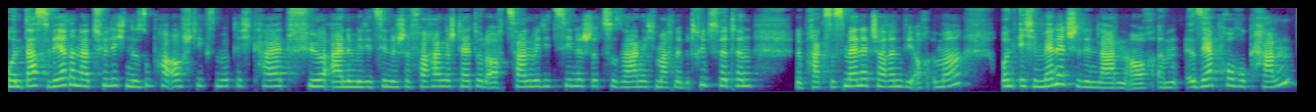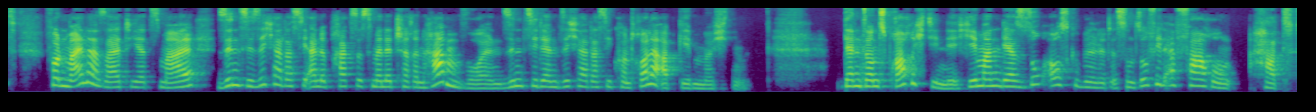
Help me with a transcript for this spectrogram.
Und das wäre natürlich eine super Aufstiegsmöglichkeit für eine medizinische Fachangestellte oder auch zahnmedizinische zu sagen, ich mache eine Betriebswirtin, eine Praxismanagerin, wie auch immer. Und ich manage den Laden auch ähm, sehr provokant. Von meiner Seite jetzt mal, sind Sie sicher, dass Sie eine Praxismanagerin haben wollen? Sind Sie denn sicher, dass Sie Kontrolle abgeben möchten? Denn sonst brauche ich die nicht. Jemanden, der so ausgebildet ist und so viel Erfahrung hat,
